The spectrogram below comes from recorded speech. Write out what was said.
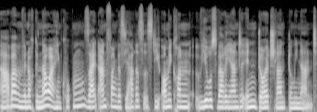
Aber wenn wir noch genauer hingucken, seit Anfang des Jahres ist die Omikron-Virus-Variante in Deutschland dominant.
